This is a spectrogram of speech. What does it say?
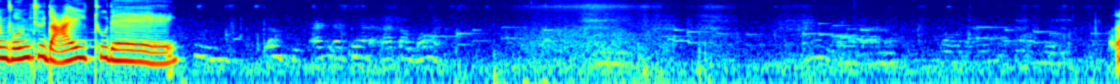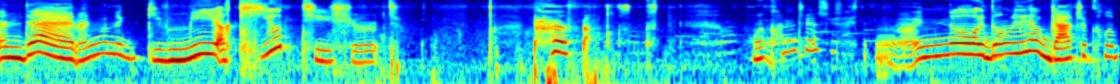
am going to die today. And then I'm gonna give me a cute t-shirt. Perfect. What kind of t-shirt? I know I don't really have Gacha Club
